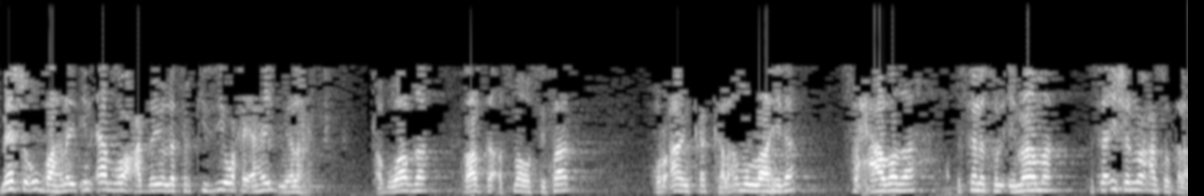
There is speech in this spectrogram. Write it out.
meesha u baahnayd in aada loo caddeeyo la tarkiisiyo waxay ahayd meelaha. Abwaabda baabta asmaa wa sifaat qur'aanka kalaamullaahida saxaabada masalatu limaama masaa-isha noocaas oo kale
